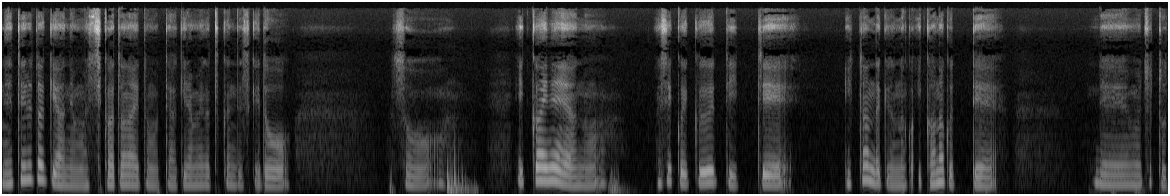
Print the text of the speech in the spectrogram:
寝てる時はねもう仕方ないと思って諦めがつくんですけどそう。一回ねあのおしっこ行くって言って行ったんだけどなんか行かなくってでもうちょっと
